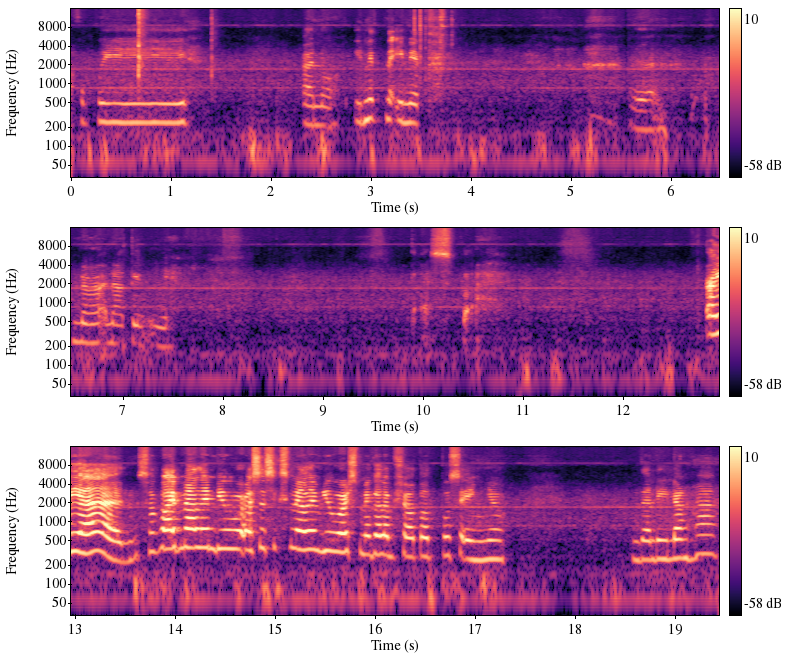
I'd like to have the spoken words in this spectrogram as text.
Ako po ano, init na init. Ayan. Na natin i taas pa. Ayan. So, 5 million viewers, sa 6 million viewers, mega love shoutout po sa inyo. Dali lang ha.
